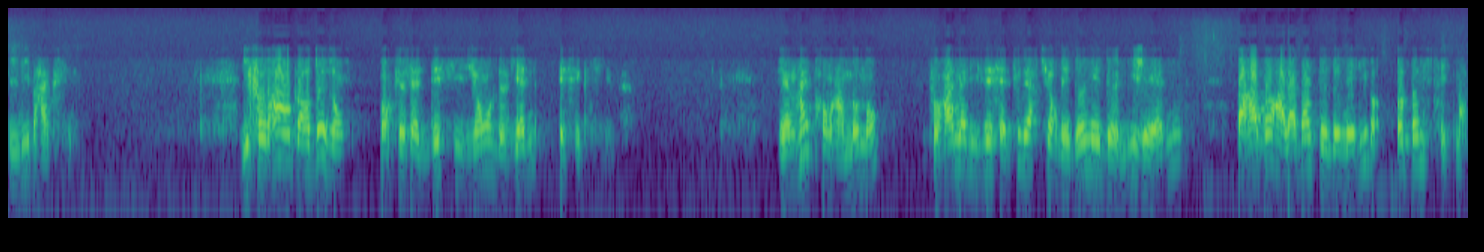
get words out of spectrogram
libre accès. Il faudra encore deux ans pour que cette décision devienne effective. J'aimerais prendre un moment pour analyser cette ouverture des données de l'IGN par rapport à la base de données libres OpenStreetMap.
